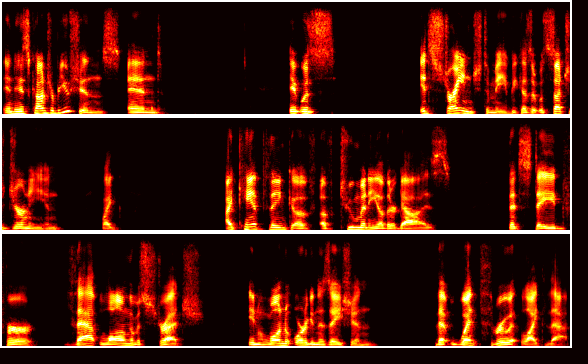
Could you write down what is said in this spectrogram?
in his contributions. And it was it's strange to me because it was such a journey and like I can't think of of too many other guys that stayed for that long of a stretch in one organization that went through it like that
